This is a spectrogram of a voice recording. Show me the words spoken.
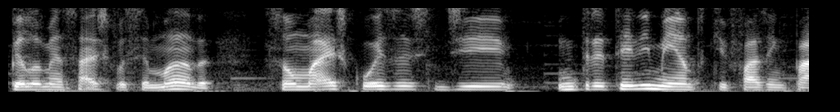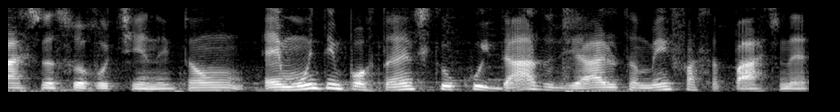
pela mensagem que você manda, são mais coisas de entretenimento que fazem parte da sua rotina. Então, é muito importante que o cuidado diário também faça parte, né?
